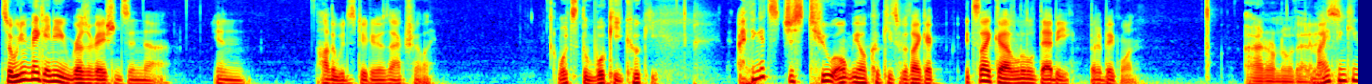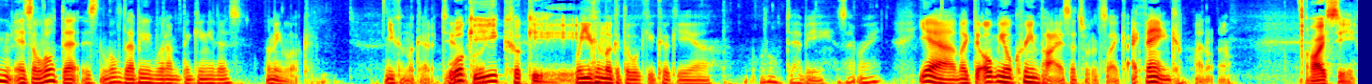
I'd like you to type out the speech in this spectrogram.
so we didn't make any reservations in uh, in Hollywood Studios. Actually, What's the Wookiee cookie? I think it's just two oatmeal cookies with like a. It's like a little Debbie, but a big one. I don't know what that is. Am I thinking is a little De- is little Debbie what I'm thinking it is? Let me look. You can look at it too. Wookiee cookie. Well, you can look at the Wookiee cookie. Yeah, little Debbie. Is that right? Yeah, like the oatmeal cream pies. That's what it's like. I think. I don't know. Oh, I see.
